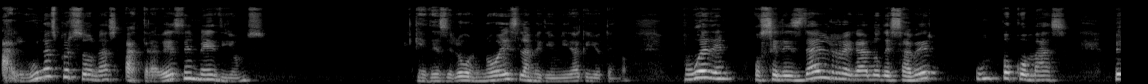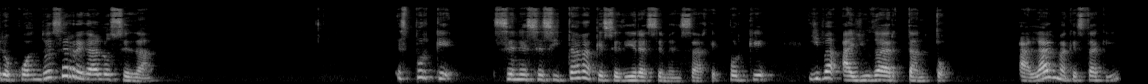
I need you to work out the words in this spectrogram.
Algunas personas, a través de mediums, que desde luego no es la mediunidad que yo tengo, pueden o se les da el regalo de saber un poco más, pero cuando ese regalo se da, es porque se necesitaba que se diera ese mensaje, porque iba a ayudar tanto al alma que está aquí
